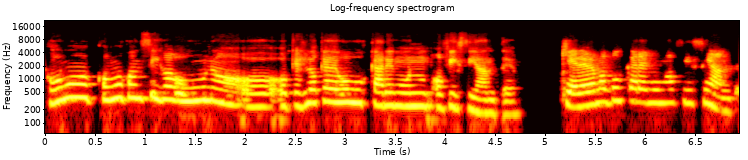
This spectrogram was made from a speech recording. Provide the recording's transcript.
¿Cómo, cómo consigo uno o, qué es lo que debo buscar en un oficiante? ¿Qué debemos buscar en un oficiante?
